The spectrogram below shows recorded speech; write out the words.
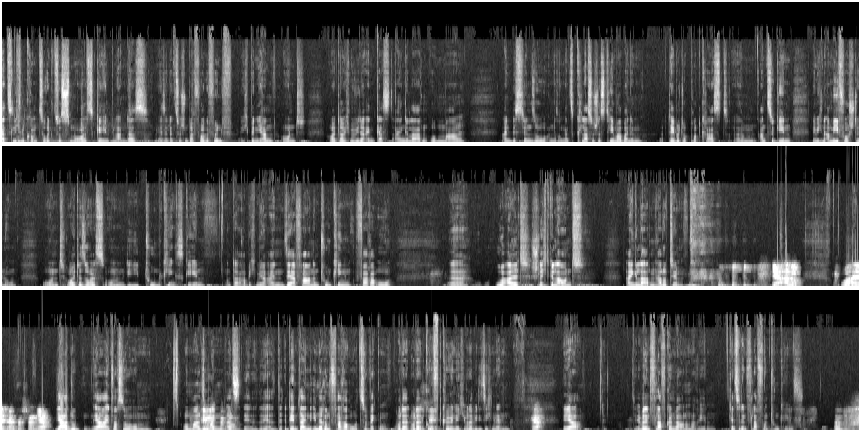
Herzlich willkommen zurück zu Small Scale Blunders. Wir sind inzwischen bei Folge 5. Ich bin Jan und heute habe ich mir wieder einen Gast eingeladen, um mal ein bisschen so, so ein ganz klassisches Thema bei einem Tabletop-Podcast ähm, anzugehen, nämlich eine Armeevorstellung. Und heute soll es um die Tomb Kings gehen. Und da habe ich mir einen sehr erfahrenen Tomb King Pharao, äh, uralt, schlecht gelaunt, eingeladen. Hallo Tim. ja, hallo. Uralt, also schon, ja. Ja, du, ja, einfach so, um, um mal so an, als äh, den, deinen inneren Pharao zu wecken. Oder, oder Gruftkönig, oder wie die sich nennen. Ja. Ja. Über den Fluff können wir auch nochmal reden. Kennst du den Fluff von Toon Kings?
